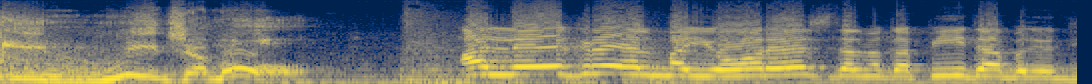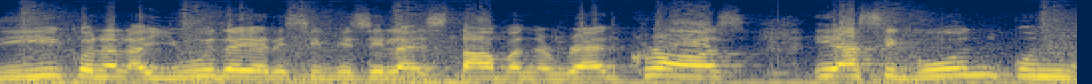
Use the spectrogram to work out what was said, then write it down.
Imidya mo! Alegre el mayores del mga PWD con el ayuda y recibir sila estaba na Red Cross y asigun kung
